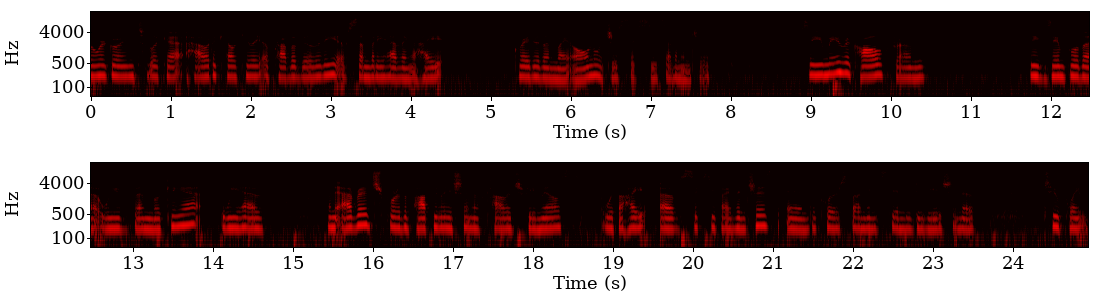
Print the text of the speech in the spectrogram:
We're going to look at how to calculate a probability of somebody having a height greater than my own, which is 67 inches. So you may recall from the example that we've been looking at, we have an average for the population of college females with a height of 65 inches and a corresponding standard deviation of 2.7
